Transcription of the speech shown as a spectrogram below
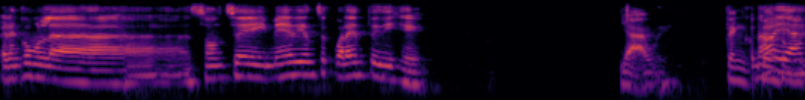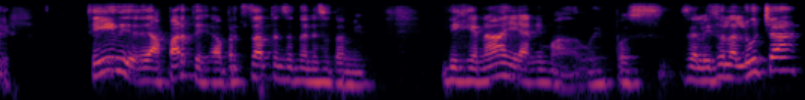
eran como las once y media, once cuarenta y dije, ya, güey. Tengo No, que ya. dormir. Sí, aparte, aparte estaba pensando en eso también. Dije, no, ya animado, güey. Pues se le hizo la lucha.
